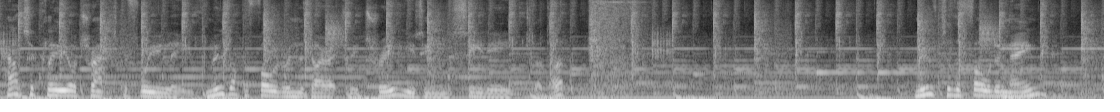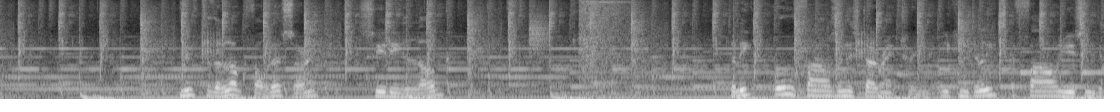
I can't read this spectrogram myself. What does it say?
How to clear your tracks before you leave. Move up a folder in the directory tree using cd. Move to the folder name. Move to the log folder, sorry. cd log. Delete all files in this directory. You can delete a file using the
